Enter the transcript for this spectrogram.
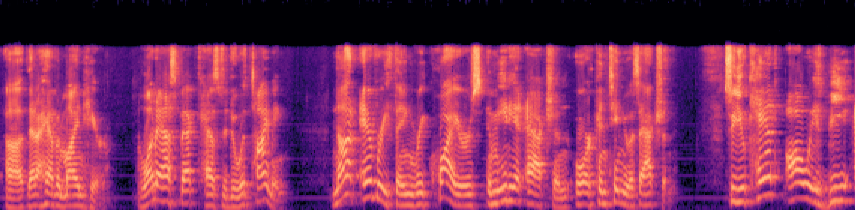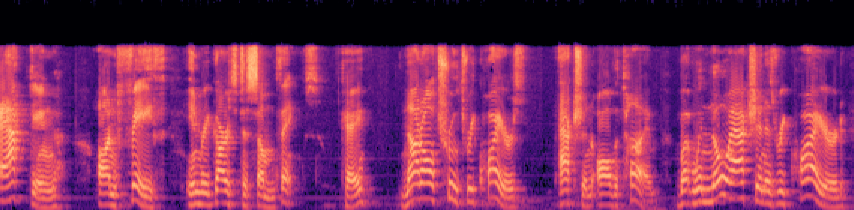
uh, that I have in mind here. One aspect has to do with timing. Not everything requires immediate action or continuous action. So you can't always be acting on faith in regards to some things. Okay? Not all truth requires action all the time. But when no action is required,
